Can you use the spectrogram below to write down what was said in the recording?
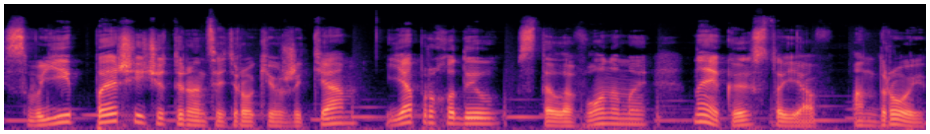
Свої перші 14 років життя я проходив з телефонами, на яких стояв Android.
